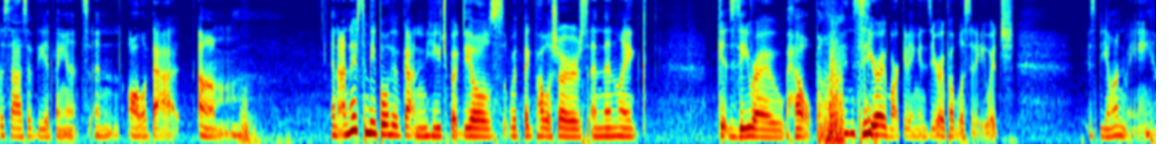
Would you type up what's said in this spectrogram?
the size of the advance and all of that. Um, and I know some people who've gotten huge book deals with big publishers and then like get zero help and zero marketing and zero publicity, which is beyond me.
